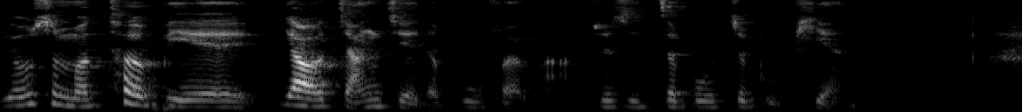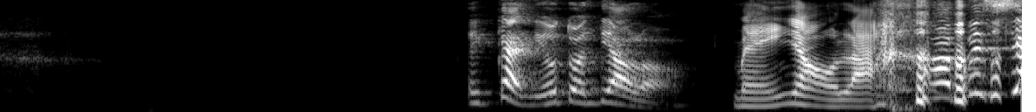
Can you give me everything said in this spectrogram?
有什么特别要讲解的部分吗？就是这部这部片。哎，干，你又断掉了。没有啦，啊！被吓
